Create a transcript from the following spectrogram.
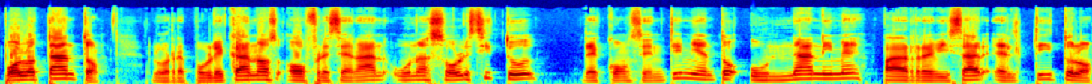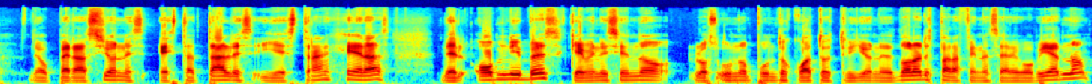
Por lo tanto, los republicanos ofrecerán una solicitud de consentimiento unánime para revisar el título de operaciones estatales y extranjeras del Omnibus, que viene siendo los 1.4 trillones de dólares para financiar el gobierno,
